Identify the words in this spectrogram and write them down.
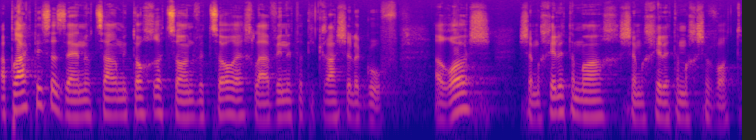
ה practice הזה נוצר מתוך רצון וצורך להבין את התקרה של הגוף, הראש שמכיל את המוח, שמכיל את המחשבות.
